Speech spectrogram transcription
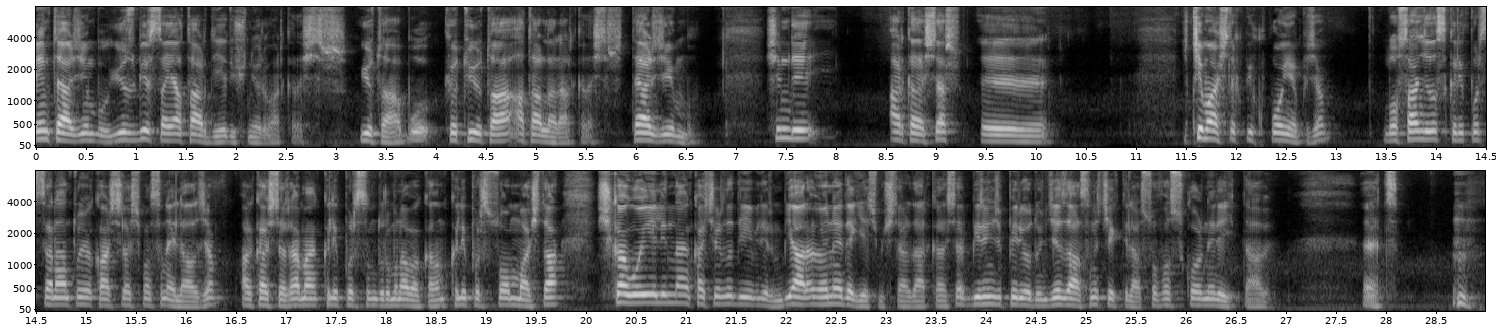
Benim tercihim bu. 101 sayı atar diye düşünüyorum arkadaşlar. Utah bu kötü Utah atarlar arkadaşlar. Tercihim bu. Şimdi arkadaşlar iki maçlık bir kupon yapacağım. Los Angeles Clippers San Antonio karşılaşmasını ele alacağım. Arkadaşlar hemen Clippers'ın durumuna bakalım. Clippers son maçta Chicago'yu elinden kaçırdı diyebilirim. Bir ara öne de geçmişlerdi arkadaşlar. Birinci periyodun cezasını çektiler. Sofa skor nereye gitti abi? Evet.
